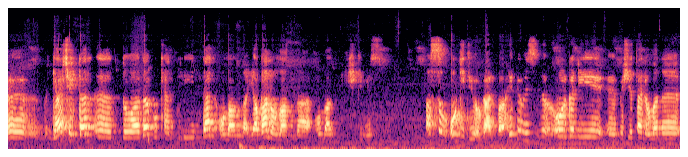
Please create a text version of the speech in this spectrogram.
Ee, gerçekten e, doğada bu kendiliğinden olanla, yaban olanla olan ilişkimiz asıl o gidiyor galiba. Hepimiz e, organiği, e, vejetal olanı,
